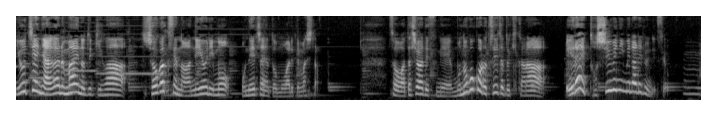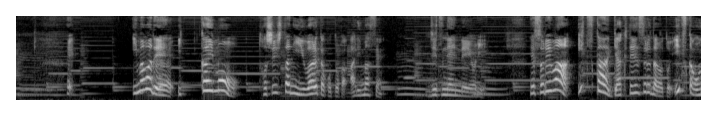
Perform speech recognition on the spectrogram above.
幼稚園に上がる前の時は小学生の姉よりもお姉ちゃんやと思われてました。そう私はですね物心ついた時からえらい年上に見られるんですよ。今まで一回も年下に言われたことがありません。実年齢より。でそれはいつか逆転するだろうといつか同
